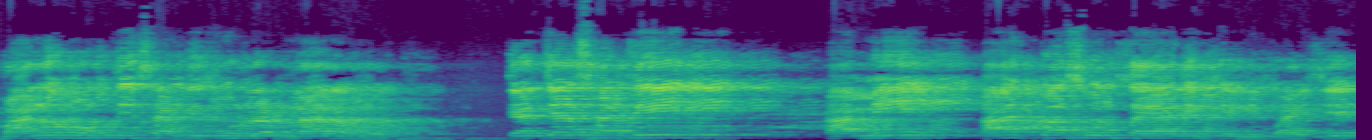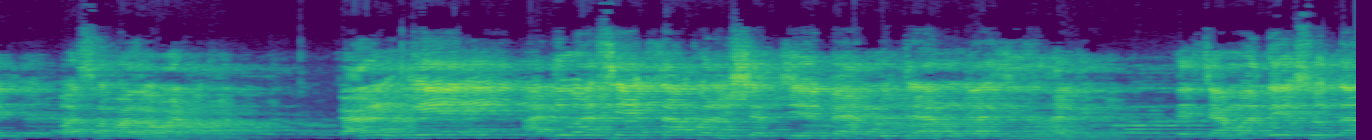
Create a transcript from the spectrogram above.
मानवमुक्तीसाठी जो लढणार आहोत त्याच्यासाठी आम्ही आजपासून तयारी केली पाहिजे असं मला वाटतं. कारण की आदिवासी एकता परिषद जे ब्याण्णव त्र्याण्णवला जी झाली त्याच्यामध्ये सुद्धा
